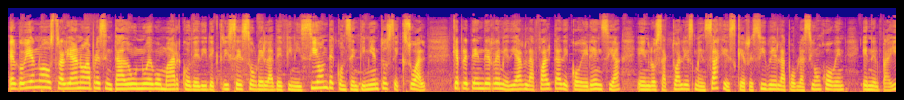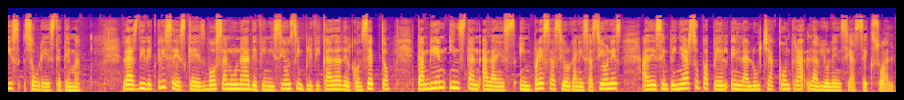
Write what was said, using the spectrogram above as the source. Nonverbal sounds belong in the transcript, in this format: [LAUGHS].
El gobierno australiano ha presentado un nuevo marco de directrices sobre la definición de consentimiento sexual que pretende remediar la falta de coherencia en los actuales mensajes que recibe la población joven en el país sobre este tema. Las directrices que esbozan una definición simplificada del concepto también instan a las empresas y organizaciones a desempeñar su papel en la lucha contra la violencia sexual.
